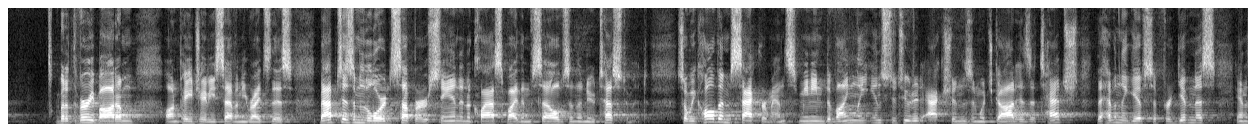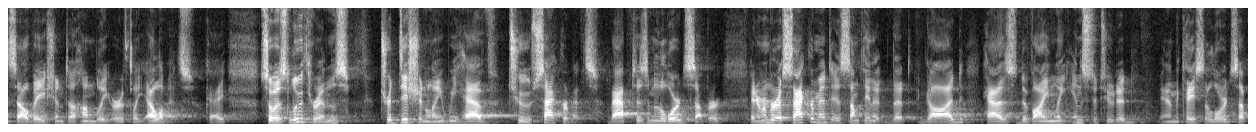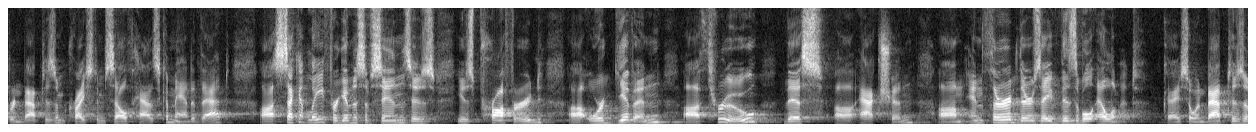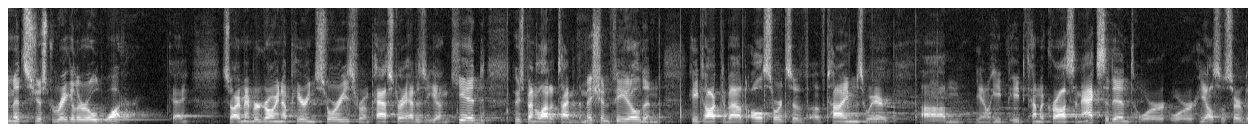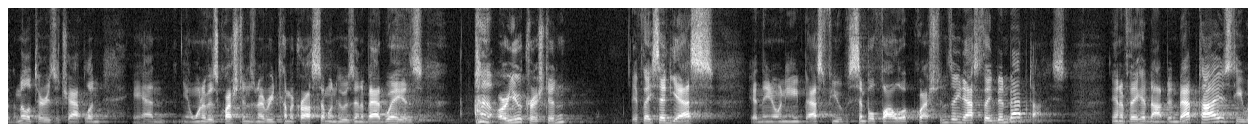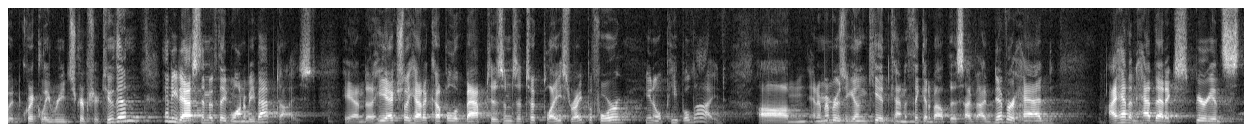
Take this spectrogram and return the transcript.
But at the very bottom, on page 87, he writes this Baptism and the Lord's Supper stand in a class by themselves in the New Testament. So we call them sacraments, meaning divinely instituted actions in which God has attached the heavenly gifts of forgiveness and salvation to humbly earthly elements. Okay? So as Lutherans, traditionally we have two sacraments baptism and the Lord's Supper. And remember, a sacrament is something that, that God has divinely instituted and in the case of the Lord's Supper and baptism, Christ himself has commanded that. Uh, secondly, forgiveness of sins is, is proffered uh, or given uh, through this uh, action. Um, and third, there's a visible element. Okay, so in baptism, it's just regular old water. Okay, so I remember growing up hearing stories from a pastor I had as a young kid who spent a lot of time in the mission field, and he talked about all sorts of, of times where um, you know, he'd, he'd come across an accident, or, or he also served in the military as a chaplain. And you know, one of his questions whenever he'd come across someone who was in a bad way is, "Are you a Christian?" If they said yes, and you know, and he asked a few simple follow-up questions, and he'd ask if they'd been baptized. And if they had not been baptized, he would quickly read scripture to them, and he'd ask them if they'd want to be baptized. And uh, he actually had a couple of baptisms that took place right before you know people died. Um, and I remember as a young kid kind of thinking about this. I've, I've never had, I haven't had that experience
